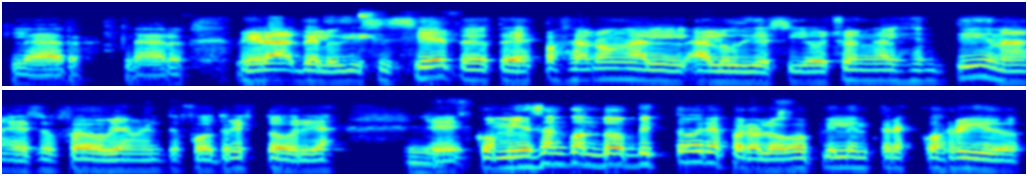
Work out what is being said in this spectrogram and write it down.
Claro, claro. Mira, de los 17, ustedes pasaron al, al U18 en Argentina, eso fue obviamente fue otra historia. Eh, comienzan con dos victorias, pero luego pierden tres corridos.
